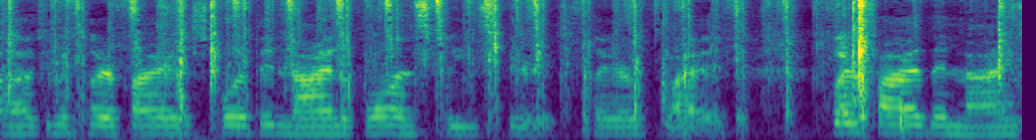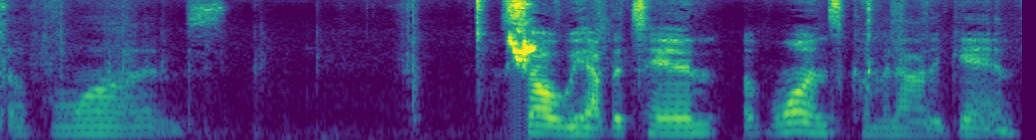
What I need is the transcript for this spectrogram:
Uh, give me clarifiers for the Nine of Wands, please, Spirit. Clarify, clarify the Nine of Wands. So we have the Ten of Wands coming out again.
